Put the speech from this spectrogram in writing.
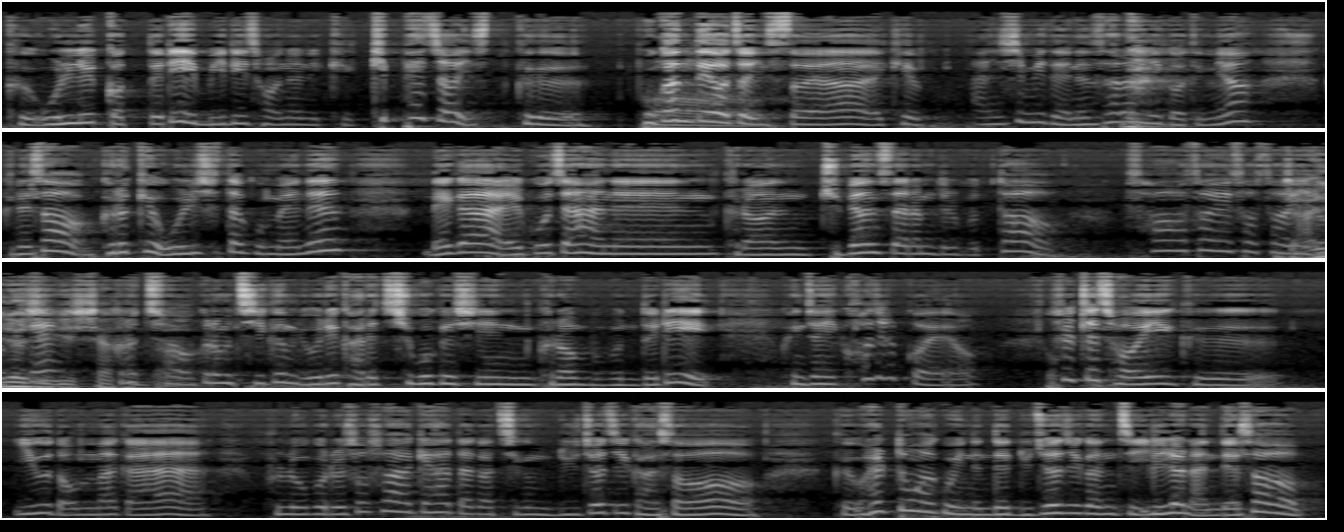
그 올릴 것들이 미리 저는 이렇게 킵해져 있, 그 보관되어져 있어야 이렇게 안심이 되는 사람이거든요. 그래서 그렇게 올리시다 보면은 내가 알고자 하는 그런 주변 사람들부터 서서히 서서히 이렇게 알려지기 시작한다. 그렇죠. 그럼 지금 요리 가르치고 계신 그런 부분들이 굉장히 커질 거예요. 실제 저희 그 이웃 엄마가 블로그를 소소하게 하다가 지금 뉴저지 가서 그 활동하고 있는데 뉴저지 간지 1년 안 돼서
